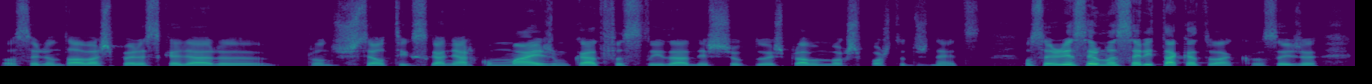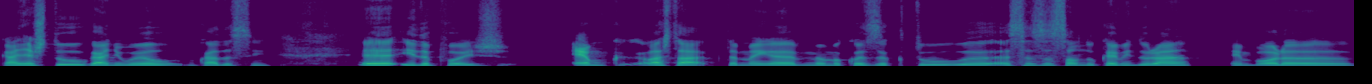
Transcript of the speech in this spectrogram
ou seja, não estava à espera, se calhar, eh, pronto, os Celtics ganhar com mais um bocado de facilidade neste jogo 2. Esperava uma resposta dos Nets. Ou seja, ia ser uma série tac a tac. Ou seja, ganhas tu, ganho eu, um bocado assim. Uh, e depois, é um, lá está, também a mesma coisa que tu, eh, a sensação do Kevin Durant, embora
